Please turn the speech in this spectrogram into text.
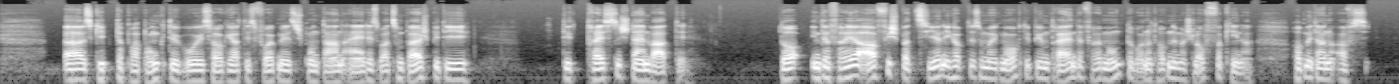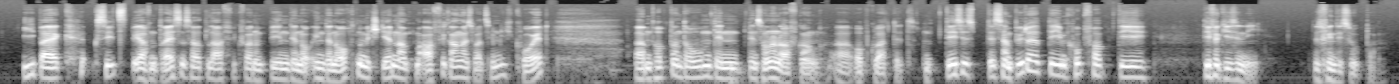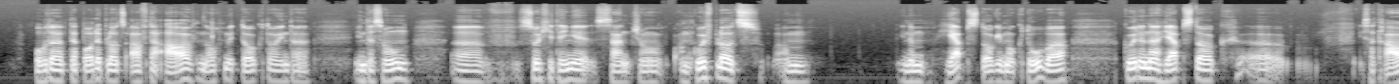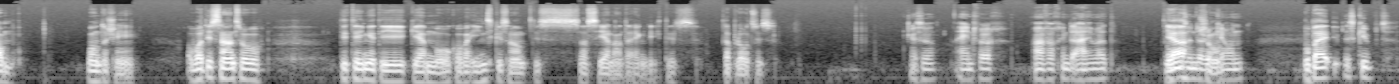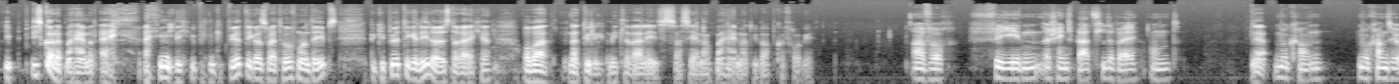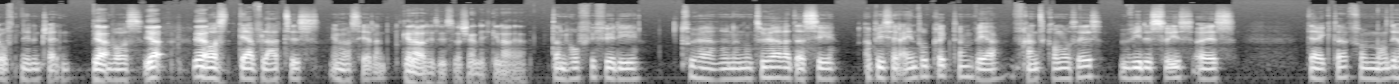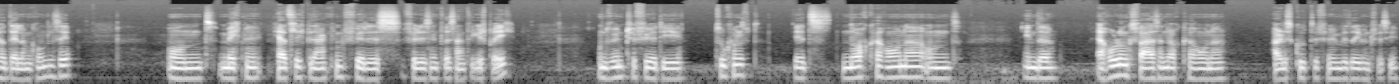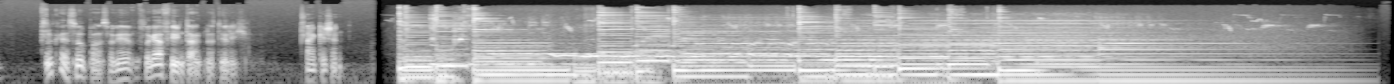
Äh, es gibt ein paar Punkte, wo ich sage, ja, das fällt mir jetzt spontan ein. Das war zum Beispiel die, die Dressensteinwarte. Da in der Früh aufspazieren, ich habe das einmal gemacht, ich bin um drei in der Früh munter geworden und habe nicht mehr schlafen können. Habe mich dann aufs E-Bike gesitzt, bin auf dem Dressensattel aufgefahren und bin in der, Nacht noch mit Stirnlampen aufgegangen, es war ziemlich kalt ähm, und habe dann da oben den, den Sonnenaufgang äh, abgewartet. Und das, ist, das sind Bilder, die ich im Kopf habe, die, die vergesse ich nie. Das finde ich super. Oder der Badeplatz auf der Au, Nachmittag da in der, in der Sonne. Äh, solche Dinge sind schon am Golfplatz, am, in einem Herbsttag im Oktober, gut in einem Herbsttag, äh, ist ein Traum. Wunderschön. Aber das sind so die Dinge, die ich gern mag, aber insgesamt ist das Seerland eigentlich das, der Platz ist. Also einfach, einfach in der Heimat, ja, in der schon. Region. Wobei, es gibt. ist gar nicht meine Heimat eigentlich. Ich bin gebürtig aus Weidhofen an der Ips, bin gebürtiger Niederösterreicher, aber natürlich mittlerweile ist Seerland meine Heimat, überhaupt keine Frage. Einfach für jeden ein schönes Platz dabei und ja. man, kann, man kann sich oft nicht entscheiden, ja. Was, ja. was der Platz ist im Ausseeland. Genau, das ist wahrscheinlich genau, ja. Dann hoffe ich für die Zuhörerinnen und Zuhörer, dass sie ein bisschen Eindruck gekriegt haben, wer Franz Kromose ist, wie das so ist als Direktor vom Mondi Hotel am Grundlsee und möchte mich herzlich bedanken für das, für das interessante Gespräch und wünsche für die Zukunft jetzt nach Corona und in der Erholungsphase nach Corona alles Gute für den Betrieb und für Sie. Okay, super. Sage auch vielen Dank natürlich. Dankeschön.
